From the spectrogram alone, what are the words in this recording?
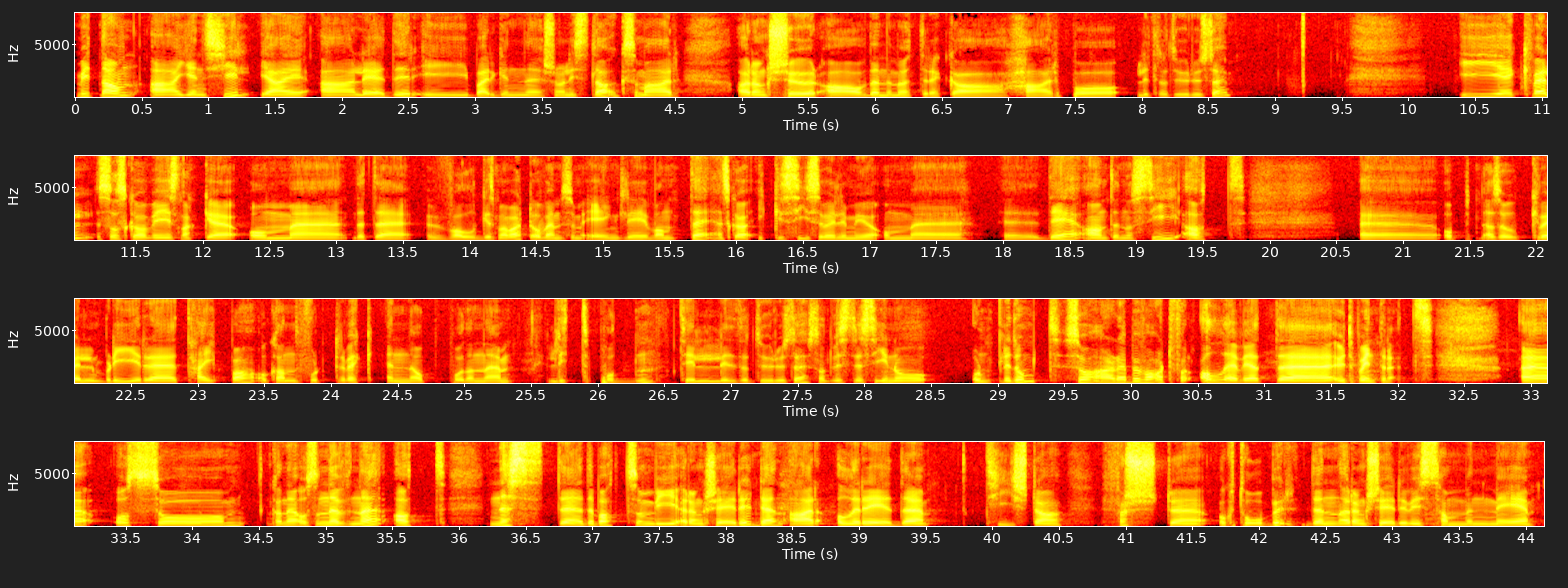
Mitt navn er Jens Kiel. Jeg er leder i Bergen Journalistlag, som er arrangør av denne møterekka her på Litteraturhuset. I kveld så skal vi snakke om eh, dette valget som har vært, og hvem som egentlig vant det. Jeg skal ikke si så veldig mye om eh, eh det, annet enn å si at eh, opp, altså, kvelden blir teipa og kan fort vekk ende opp på denne Litt-podden til Litteraturhuset. sånn at hvis dere sier noe ordentlig dumt, så er det bevart for all evighet uh, ute på internett. Uh, og så kan jeg også nevne at neste debatt som vi arrangerer, den er allerede tirsdag 1. oktober. Den arrangerer vi sammen med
